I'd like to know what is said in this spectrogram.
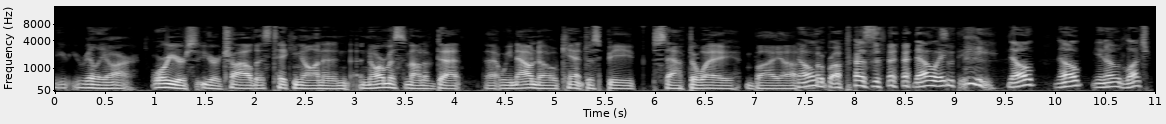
You, you really are. Or your your child is taking on an enormous amount of debt that we now know can't just be snapped away by uh, no. a president. no, it, no, no. You know, lunch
